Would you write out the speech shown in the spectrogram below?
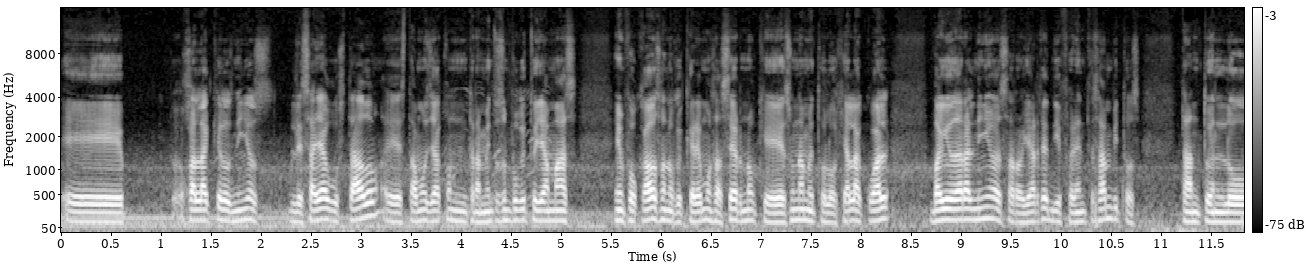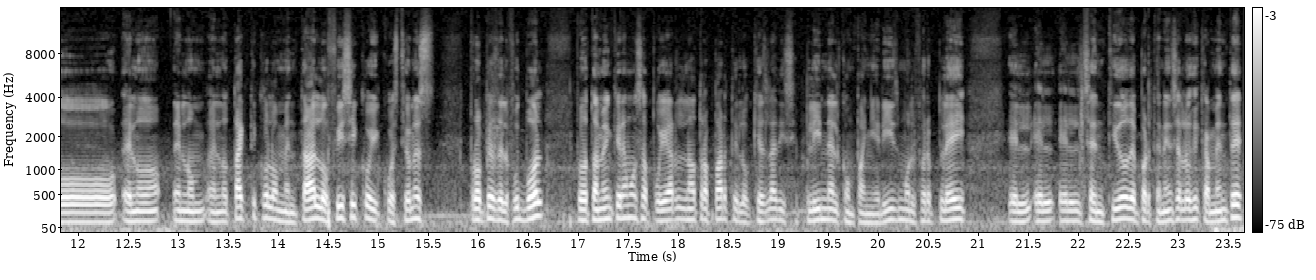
Eh, ojalá que los niños les haya gustado. Eh, estamos ya con entrenamientos un poquito ya más enfocados en lo que queremos hacer, ¿no? que es una metodología la cual va a ayudar al niño a desarrollarte en diferentes ámbitos, tanto en lo, en lo, en lo, táctico, lo mental, lo físico y cuestiones propias del fútbol, pero también queremos apoyarle en la otra parte, lo que es la disciplina, el compañerismo, el fair play, el, el, el sentido de pertenencia, lógicamente.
